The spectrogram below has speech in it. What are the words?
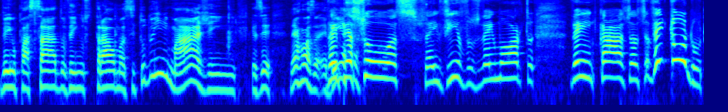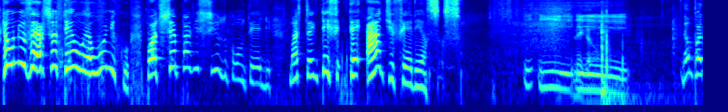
vem o passado, vem os traumas e tudo em imagem, quer dizer, né, Rosa? É Vem bem essa- pessoas, vem vivos, vem mortos, vem casas, vem tudo. Teu universo é teu, é único. Pode ser parecido com o dele, mas tem, tem, tem- há diferenças. E. e- Legal. e- Não, tá,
